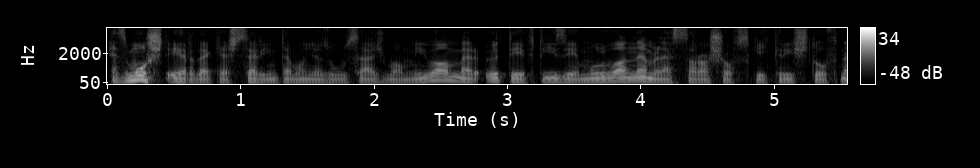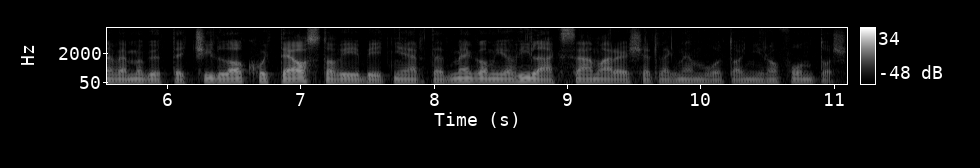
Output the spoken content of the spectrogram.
Ez most érdekes szerintem, hogy az úszásban mi van, mert 5 év, 10 év múlva nem lesz a Rasovski Kristóf neve mögött egy csillag, hogy te azt a VB-t nyerted meg, ami a világ számára esetleg nem volt annyira fontos.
